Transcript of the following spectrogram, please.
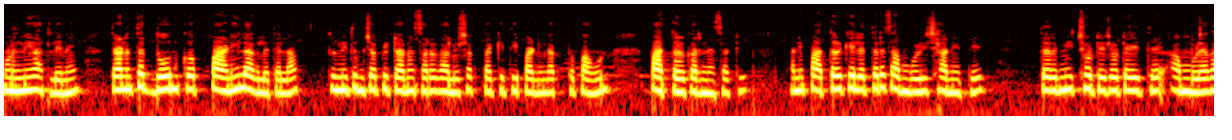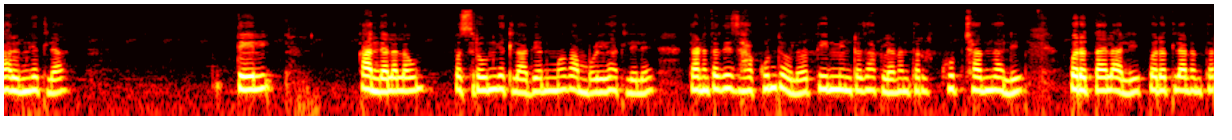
म्हणून मी घातले नाही. त्यानंतर दोन कप पाणी लागलं त्याला. तुम्ही तुमच्या पिठानुसार घालू शकता किती पाणी लागतं पाहून पातळ करण्यासाठी. आणि पातळ केले तरच आंबोळी छान येते. तर मी छोटे छोटे इथे आंबोळ्या घालून घेतल्या. तेल कांद्याला लावून पसरवून घेतलं आधी आणि मग आंबोळी घातलेली. त्यानंतर ते झाकून ठेवलं. तीन मिनटं झाकल्यानंतर खूप छान झाली. परतायला आली. परतल्यानंतर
